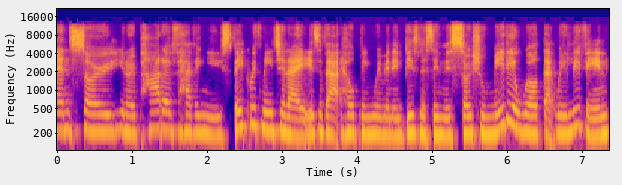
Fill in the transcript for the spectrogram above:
And so, you know, part of having you speak with me today is about helping women in business in this social media world that we live in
